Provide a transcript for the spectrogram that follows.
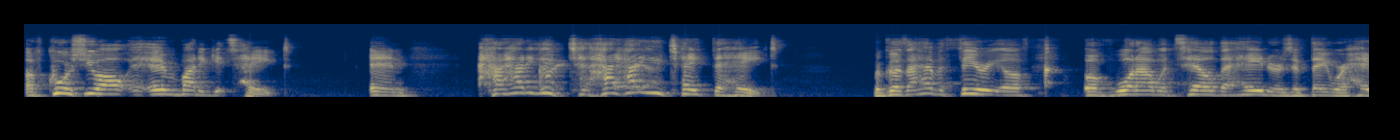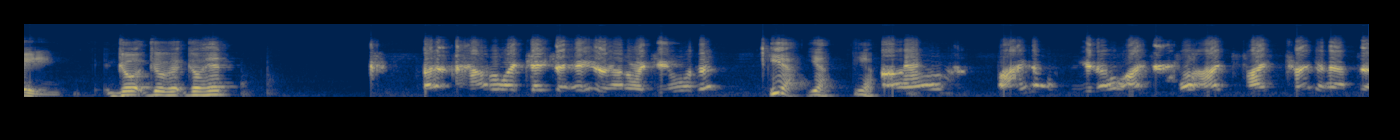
of course, you all everybody gets hate, and how, how do you t- how, how do you take the hate? Because I have a theory of of what I would tell the haters if they were hating. Go go go ahead. Uh, how do I take the hate or how do I deal with it? Yeah yeah yeah. Um, I don't, you know, I, well, I, I kind of have to,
